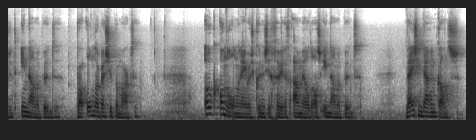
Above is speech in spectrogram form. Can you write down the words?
27.000 innamepunten, waaronder bij supermarkten. Ook andere ondernemers kunnen zich gewillig aanmelden als innamepunt. Wij zien daar een kans,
